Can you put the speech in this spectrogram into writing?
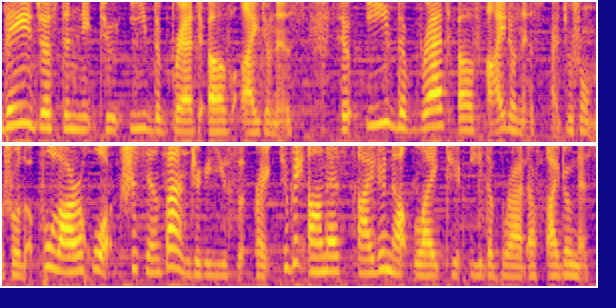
They just need to eat the bread of idleness. So eat the bread of idleness，哎，就是我们说的不劳而获，吃闲饭这个意思。 Right. To be honest, I do not like to eat the bread of idleness.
